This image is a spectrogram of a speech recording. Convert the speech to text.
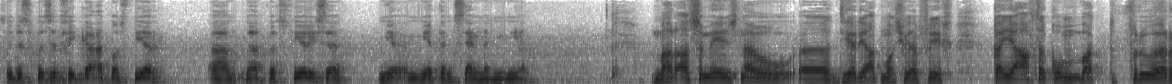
So dis spesifieke atmosfeer um atmosferiese me metingsending hierdie. Maar as 'n mens nou uh deur die atmosfeer vlieg, kan jy agterkom wat vroeër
